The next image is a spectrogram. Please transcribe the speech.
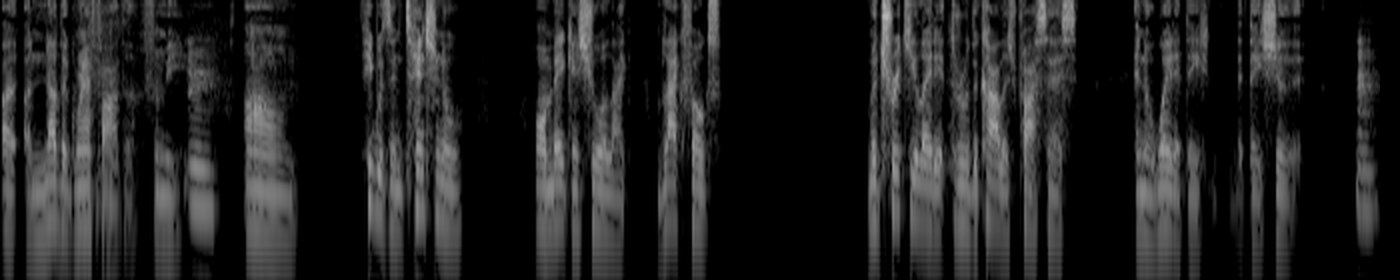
uh, another grandfather for me. Mm. Um, he was intentional on making sure like black folks matriculated through the college process in the way that they that they should. Mm.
